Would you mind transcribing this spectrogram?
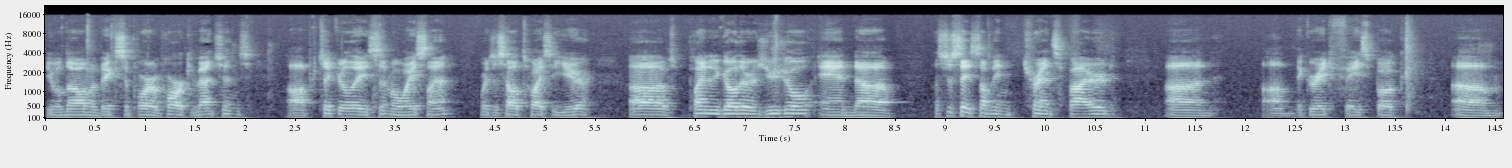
you will know I'm a big supporter of horror conventions, uh, particularly Cinema Wasteland, which is held twice a year. Uh, I was planning to go there as usual, and uh, let's just say something transpired on um, the great Facebook. Um,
